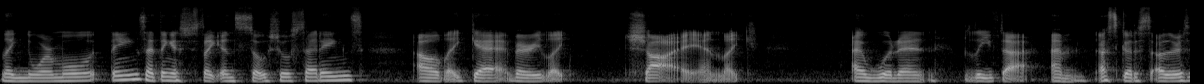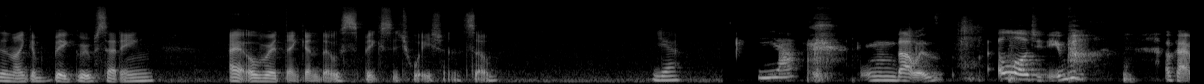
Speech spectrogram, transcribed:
like normal things. I think it's just like in social settings, I'll like get very like shy and like I wouldn't believe that I'm as good as others in like a big group setting. I overthink in those big situations. So, yeah. Yeah. Mm, that was a little too deep. okay.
